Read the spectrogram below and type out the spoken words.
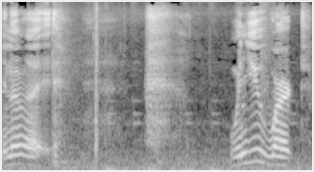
You know uh, when you worked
